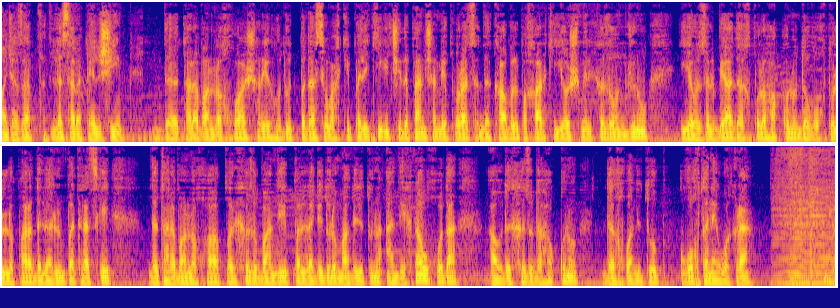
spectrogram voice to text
مجازات له سره پیل شي. د طالبانو له خوا شرعي حدود په داسې وخت کې پلي کېږي چې د پنجشنبې په ورځ د کابل په ښار کې یو شمېر ښځو او نجونو یو ځل بیا د خپلو حقونو د غوښتلو لپاره د لاریون په ترڅ کې د طالبانو له خوا پر ښځو باندې پر لګېدلو محدودیتونو اندېښنه وښوده او د ښځو د حقونو د خوندیتوب غوښتنه یې وکړه. د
